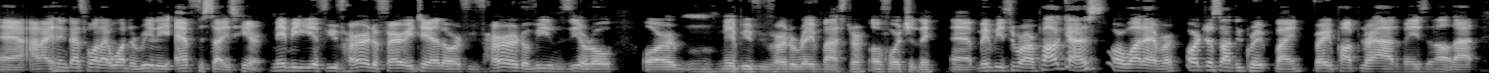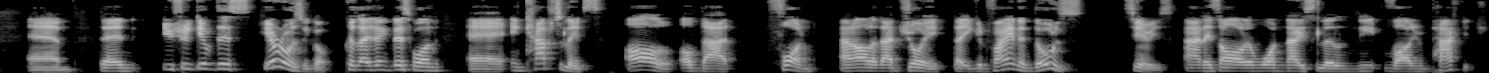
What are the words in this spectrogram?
Uh, and I think that's what I want to really emphasize here. Maybe if you've heard of Fairy Tail or if you've heard of Eden Zero, or mm, maybe if you've heard of Rave Master, unfortunately, uh, maybe through our podcast or whatever, or just on the grapevine, very popular animes and all that, um, then you should give this Heroes a go because I think this one uh, encapsulates all of that fun and all of that joy that you can find in those series, and it's all in one nice little neat volume package.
